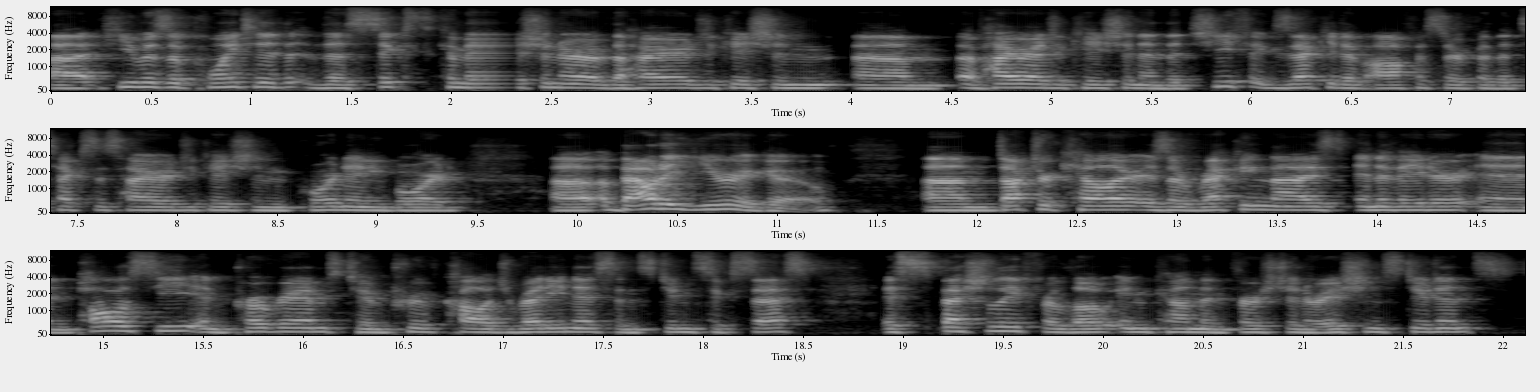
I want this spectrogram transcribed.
Uh, he was appointed the sixth commissioner of the higher education um, of higher education and the chief executive officer for the Texas Higher Education Coordinating Board uh, about a year ago. Um, Dr. Keller is a recognized innovator in policy and programs to improve college readiness and student success, especially for low income and first generation students.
